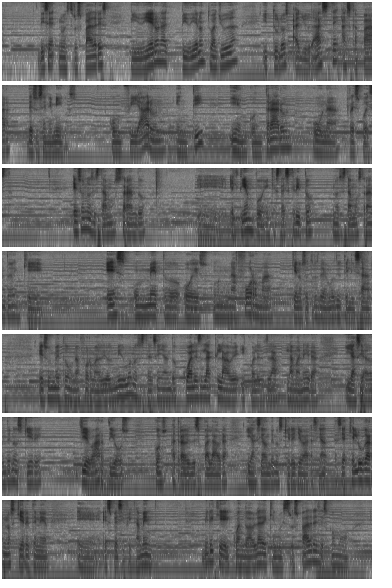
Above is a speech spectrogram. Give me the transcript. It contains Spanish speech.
Dice, nuestros padres pidieron, pidieron tu ayuda y tú los ayudaste a escapar de sus enemigos. Confiaron en ti y encontraron una respuesta. Eso nos está mostrando eh, el tiempo en que está escrito, nos está mostrando en que es un método o es una forma que nosotros debemos de utilizar. Es un método, una forma. Dios mismo nos está enseñando cuál es la clave y cuál es la, manera y hacia dónde nos quiere llevar Dios a través de su palabra y hacia dónde nos quiere llevar, hacia, hacia qué lugar nos quiere tener eh, específicamente. Mire que cuando habla de que nuestros padres es como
